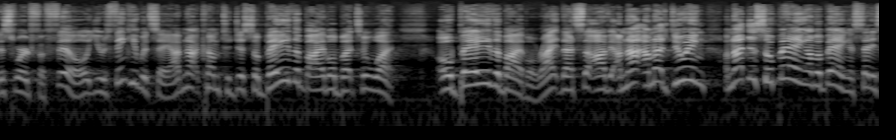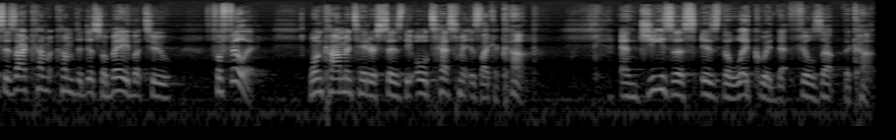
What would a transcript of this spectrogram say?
This word fulfill, you would think he would say, I've not come to disobey the Bible, but to what? Obey the Bible, right? That's the obvious. I'm not, I'm not doing, I'm not disobeying, I'm obeying. Instead, he says, I come, come to disobey, but to fulfill it. One commentator says the Old Testament is like a cup, and Jesus is the liquid that fills up the cup.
